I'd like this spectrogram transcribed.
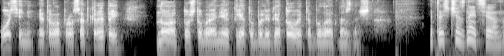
осень – это вопрос открытый, но то, чтобы они к лету были готовы, это было однозначно. Это сейчас, знаете,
